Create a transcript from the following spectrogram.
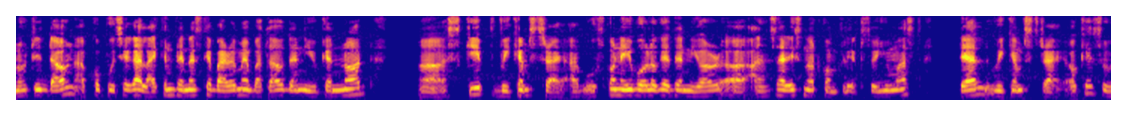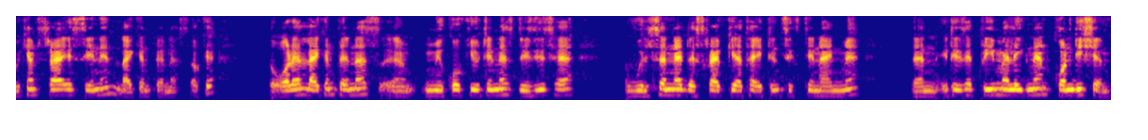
note it down आपको पूछेगा लाइकन प्लेनस के बारे में बताओ then you can not skip Wickham's try अब उसको नहीं बोलोगे your uh, answer is not complete so you must tell Wickham's try okay so Wickham's try is seen in lichen planus okay तो oral lichen planus uh, mucocutaneous disease है विल्सन ने डिस्क्राइब किया था 1869 में then it is a pre-malignant condition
